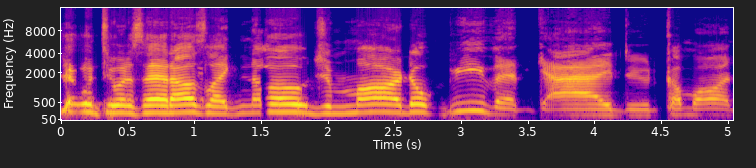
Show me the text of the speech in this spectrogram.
shit went to his head. I was like, no, Ja'Marr, don't be that guy, dude. Come on,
